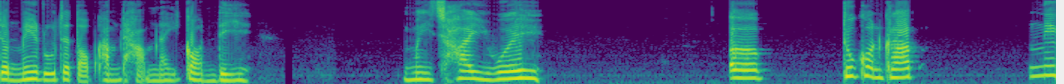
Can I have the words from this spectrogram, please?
จนไม่รู้จะตอบคำถามไหนก่อนดี ไม่ใช่เว้ย เออทุกคนครับ นี่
